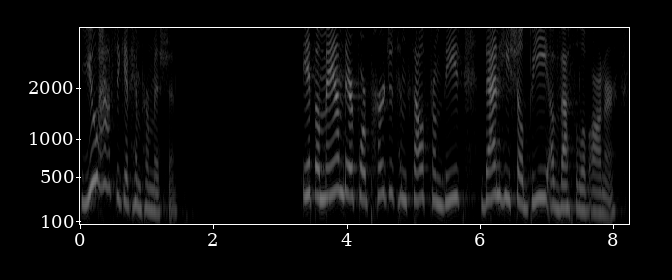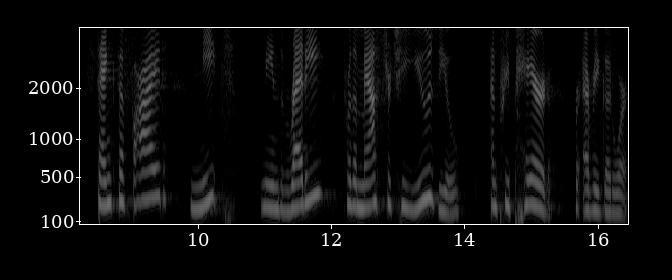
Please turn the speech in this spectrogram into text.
You have to give him permission. If a man therefore purges himself from these, then he shall be a vessel of honor, sanctified, meet means ready for the master to use you, and prepared for every good work.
